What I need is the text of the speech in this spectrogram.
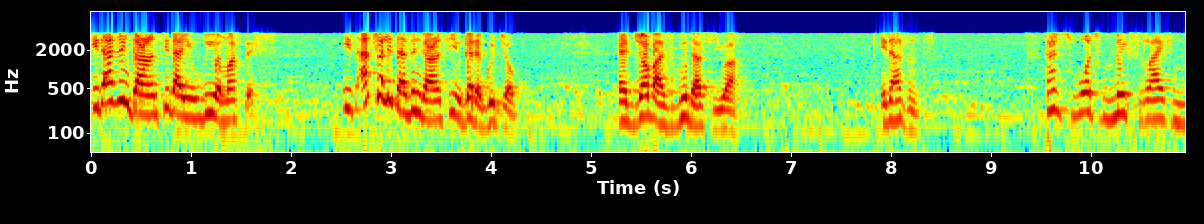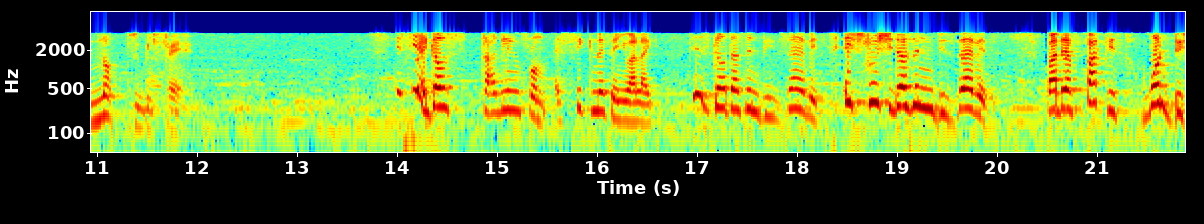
It doesn't guarantee that you do your masters. It actually doesn't guarantee you get a good job. A job as good as you are. It doesn't. That's what makes life not to be fair. You see a girl struggling from a sickness and you are like, this girl doesn't deserve it. It's true she doesn't deserve it. But the fact is, what did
